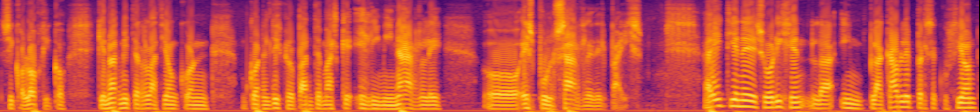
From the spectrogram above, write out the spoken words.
psicológico, que no admite relación con, con el discrepante más que eliminarle o expulsarle del país. Ahí tiene su origen la implacable persecución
